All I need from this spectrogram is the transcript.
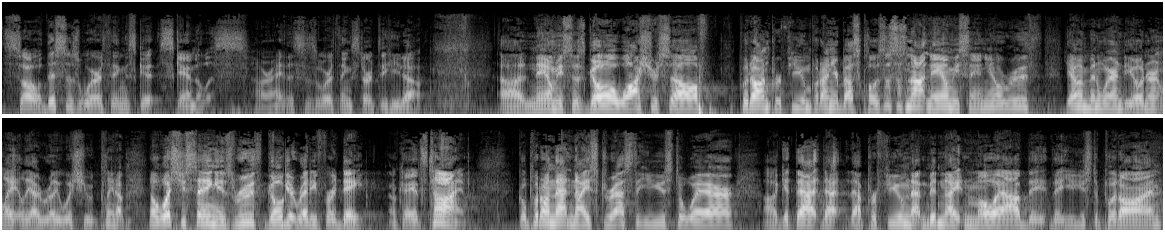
So, this is where things get scandalous, all right? This is where things start to heat up. Uh, Naomi says, Go, wash yourself, put on perfume, put on your best clothes. This is not Naomi saying, You know, Ruth, you haven't been wearing deodorant lately. I really wish you would clean up. No, what she's saying is, Ruth, go get ready for a date, okay? It's time. Go put on that nice dress that you used to wear. Uh, get that, that, that perfume, that midnight in Moab that, that you used to put on.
